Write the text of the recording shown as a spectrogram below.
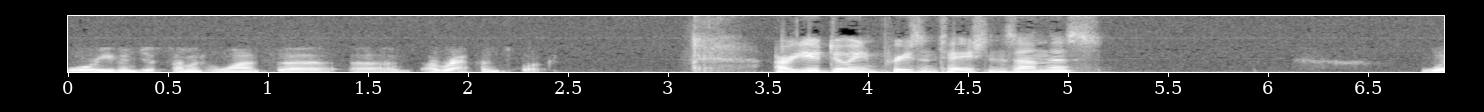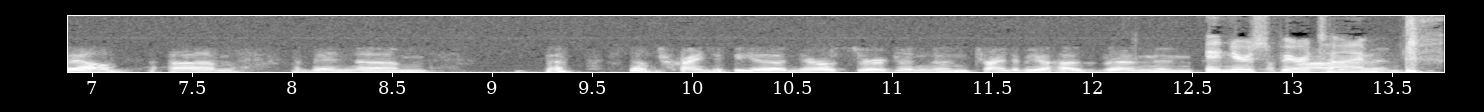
or even just someone who wants a, a, a reference book. Are you doing presentations on this? Well, um, I've been um, still trying to be a neurosurgeon and trying to be a husband and in your spare time, and,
